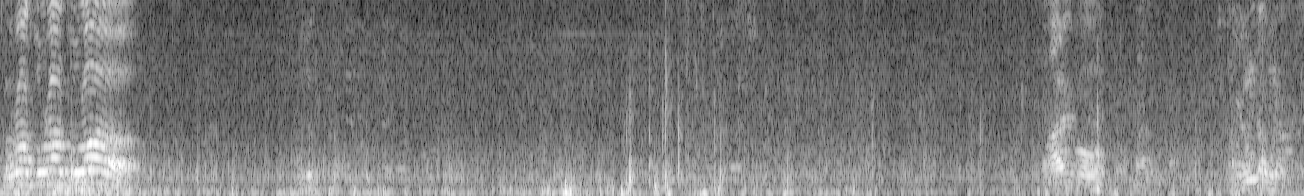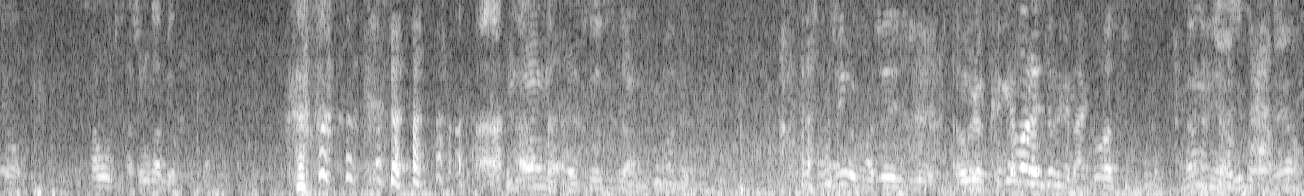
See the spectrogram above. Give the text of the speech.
돌아 돌아 돌아. 아이고. 자신감이 없어. 상우 자신감이 없다. 그만하면 더 없어지지 않나? 자신을 가져야지. 아, 우리가 크게 말해주는 게 나을 것 같은데. 형님 여기서 말해요.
